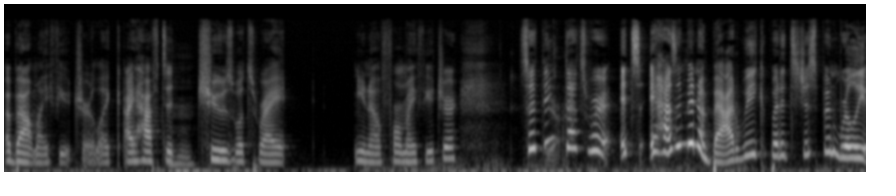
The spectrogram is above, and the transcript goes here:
about my future. Like I have to Mhm. choose what's right, you know, for my future. So I think Yeah. that's where it's it hasn't been a bad week, but it's just been really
